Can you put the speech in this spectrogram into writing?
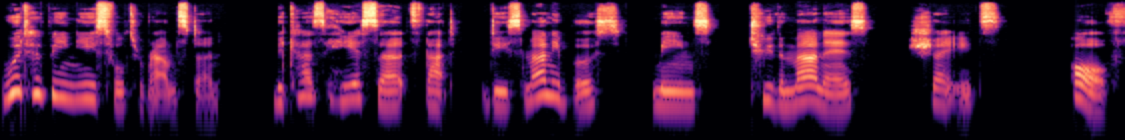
would have been useful to Ramsden, because he asserts that dis manibus means to the manes, shades, of,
